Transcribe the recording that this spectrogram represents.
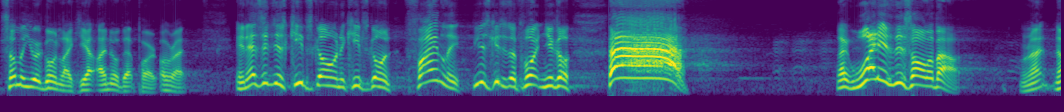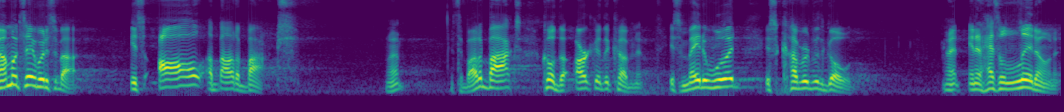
Some of you are going like, yeah, I know that part. All right. And as it just keeps going and keeps going, finally, you just get to the point and you go, ah! Like, what is this all about? All right? Now I'm going to tell you what it's about. It's all about a box. It's about a box called the Ark of the Covenant. It's made of wood, it's covered with gold, right? and it has a lid on it.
